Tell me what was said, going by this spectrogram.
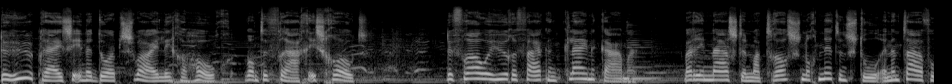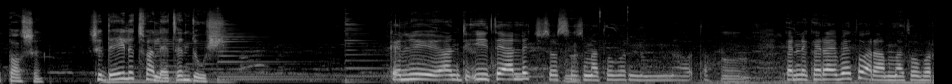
De huurprijzen in het dorp Zwaai liggen hoog, want de vraag is groot. De vrouwen huren vaak een kleine kamer, waarin naast een matras nog net een stoel en een tafel passen. Ze delen toilet en douche. ከሊ አንድ ኢቴ ያለች ሶስት ሶስት መቶ ብር ነው የምናወጣው። ከነ ኪራይ ቤቱ አራት መቶ ብር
